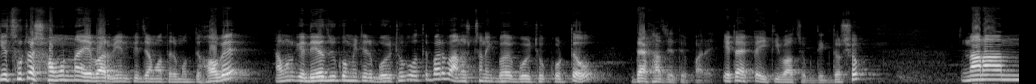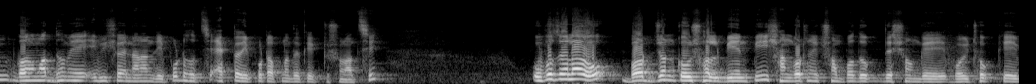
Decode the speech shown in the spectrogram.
কিছুটা সমন্বয় এবার বিএনপি জামাতের মধ্যে হবে, এমনকি লিয়াজু কমিটির বৈঠকও হতে পারে বা আনুষ্ঠানিকভাবে বৈঠক করতেও দেখা যেতে পারে। এটা একটা ইতিবাচক দিক, দর্শক। নানান গণমাধ্যমে এ বিষয়ে নানান রিপোর্ট হচ্ছে, একটা রিপোর্ট আপনাদেরকে একটু শোনাচ্ছি। উপজেলাও বর্জন কৌশল বিএনপি সাংগঠনিক সম্পাদকদের সঙ্গে বৈঠকে এ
